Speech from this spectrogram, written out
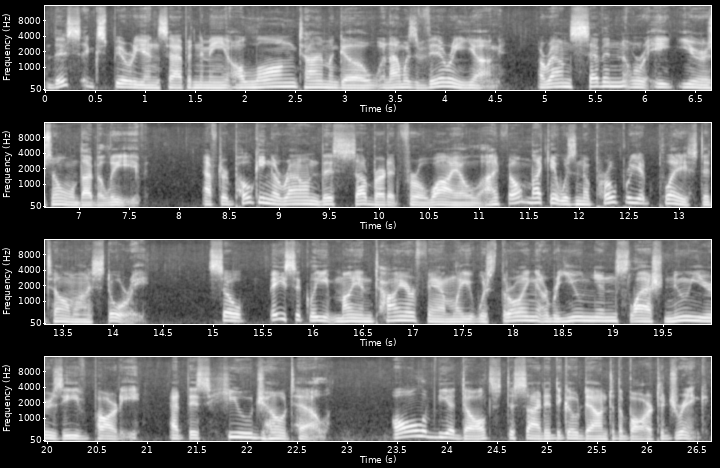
This experience happened to me a long time ago when I was very young, around 7 or 8 years old, I believe. After poking around this subreddit for a while, I felt like it was an appropriate place to tell my story. So basically, my entire family was throwing a reunion slash New Year's Eve party at this huge hotel. All of the adults decided to go down to the bar to drink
